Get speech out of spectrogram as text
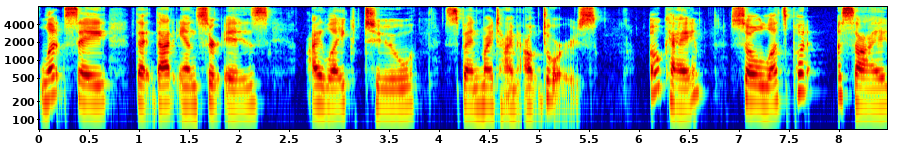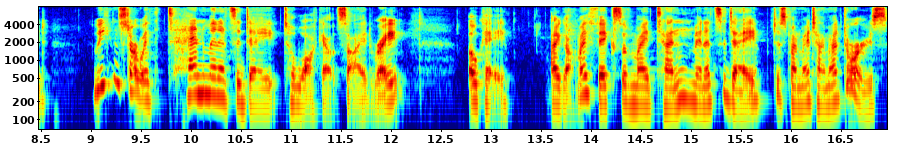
Let's say that that answer is I like to spend my time outdoors. Okay, so let's put aside, we can start with 10 minutes a day to walk outside, right? Okay, I got my fix of my 10 minutes a day to spend my time outdoors.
